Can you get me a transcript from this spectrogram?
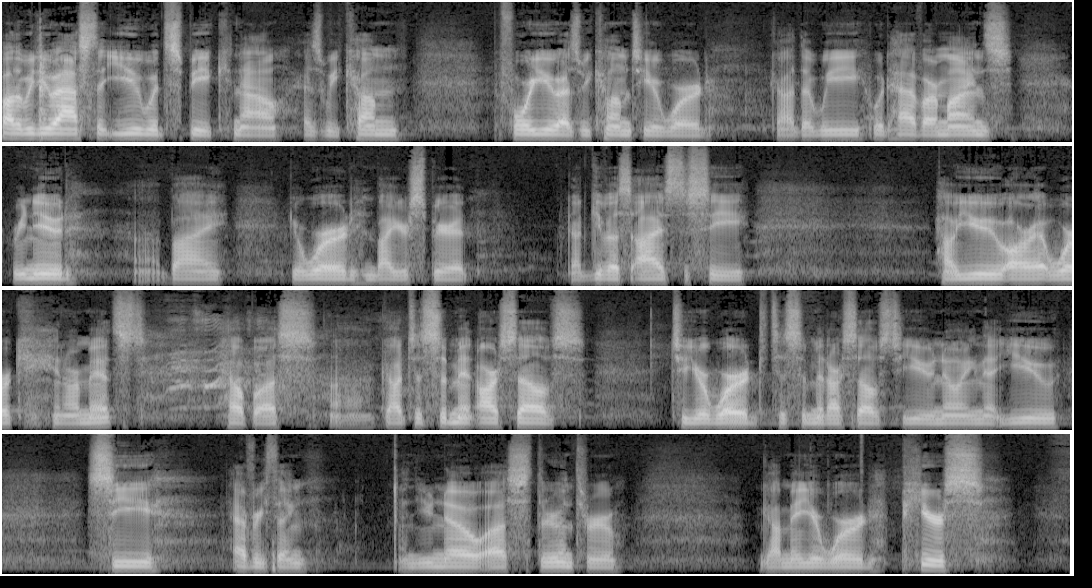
Father, we do ask that you would speak now as we come before you, as we come to your word. God, that we would have our minds renewed uh, by your word and by your spirit. God, give us eyes to see how you are at work in our midst. Help us, uh, God, to submit ourselves to your word, to submit ourselves to you, knowing that you see everything and you know us through and through. God, may your word pierce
